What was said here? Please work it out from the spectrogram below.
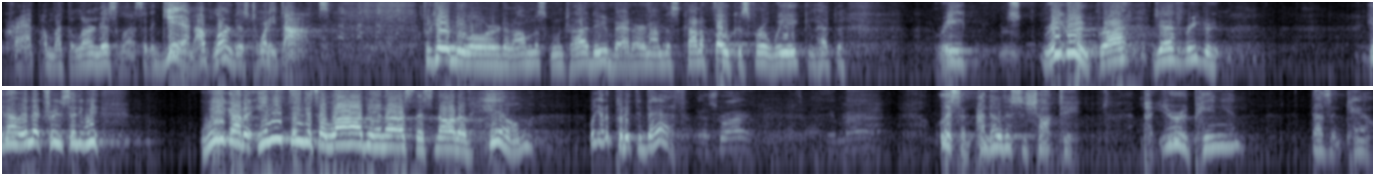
crap, I'm about to learn this lesson again. I've learned this 20 times. Forgive me, Lord, and I'm just going to try to do better. And I'm just kind of focused for a week and have to re, regroup, right? Jeff, regroup. You know, isn't that true, Cindy? We, we got to, anything that's alive in us that's not of Him, we got to put it to death. That's right. Amen. Listen, I know this is shock to you, but your opinion doesn't count.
